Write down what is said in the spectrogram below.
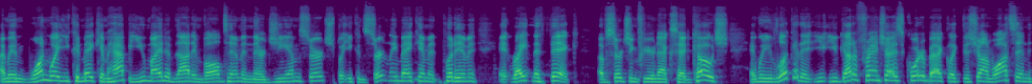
I mean, one way you could make him happy, you might have not involved him in their GM search, but you can certainly make him and put him it right in the thick of searching for your next head coach. And when you look at it, you, you've got a franchise quarterback like Deshaun Watson.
